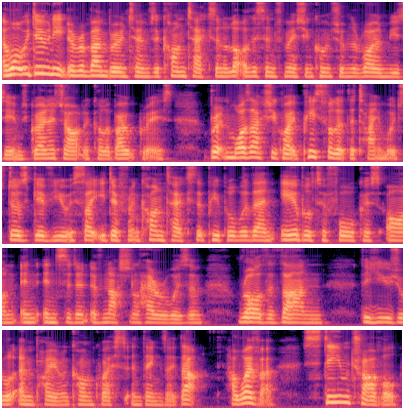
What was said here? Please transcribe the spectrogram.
And what we do need to remember in terms of context, and a lot of this information comes from the Royal Museum's Greenwich article about Grace, Britain was actually quite peaceful at the time, which does give you a slightly different context that people were then able to focus on an incident of national heroism rather than the usual empire and conquest and things like that. However, steam travel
